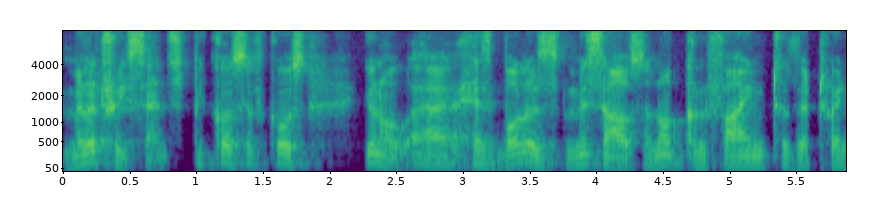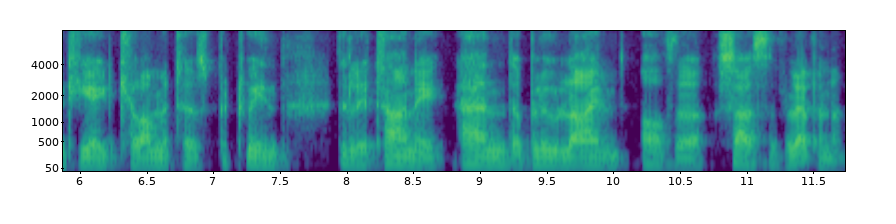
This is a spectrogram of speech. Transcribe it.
military sense, because of course, you know, uh, Hezbollah's missiles are not confined to the 28 kilometers between the Litani and the blue line of the south of Lebanon.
